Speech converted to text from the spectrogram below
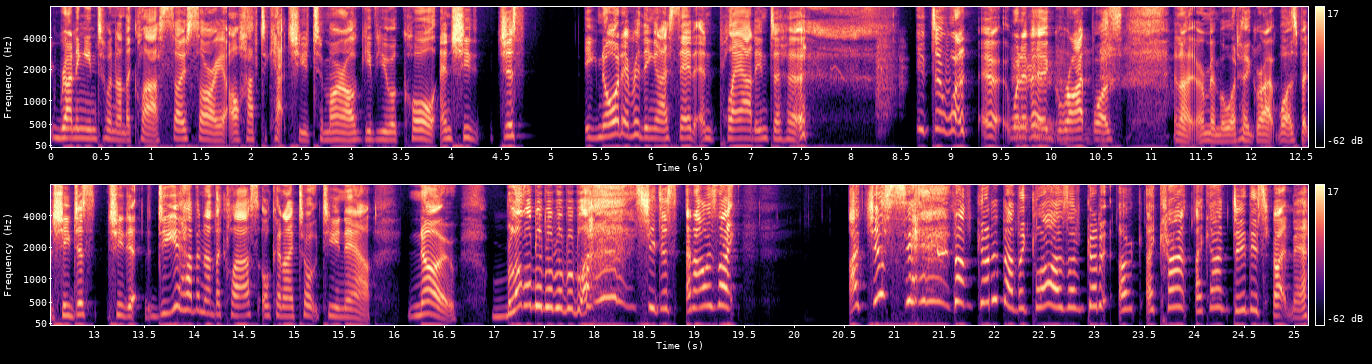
"Running into another class. So sorry. I'll have to catch you tomorrow. I'll give you a call." And she just ignored everything I said and plowed into her. Into what her, whatever her gripe was, and I remember what her gripe was, but she just she. Do you have another class, or can I talk to you now? No, blah blah blah blah blah blah. blah. She just and I was like, I just said I've got another class. I've got it. I, I can't. I can't do this right now.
